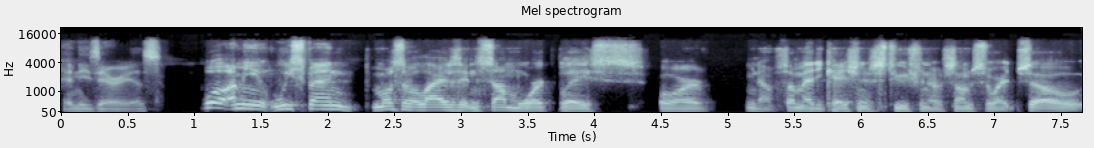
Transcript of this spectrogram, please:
in these areas. Well, I mean, we spend most of our lives in some workplace or you know some education institution of some sort. So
